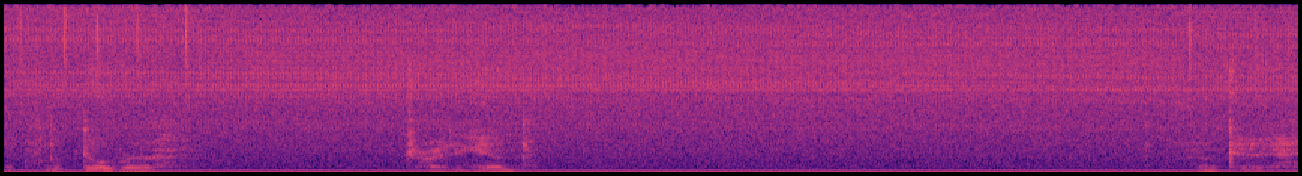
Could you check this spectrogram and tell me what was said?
that flipped over. Try it again. Okay.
